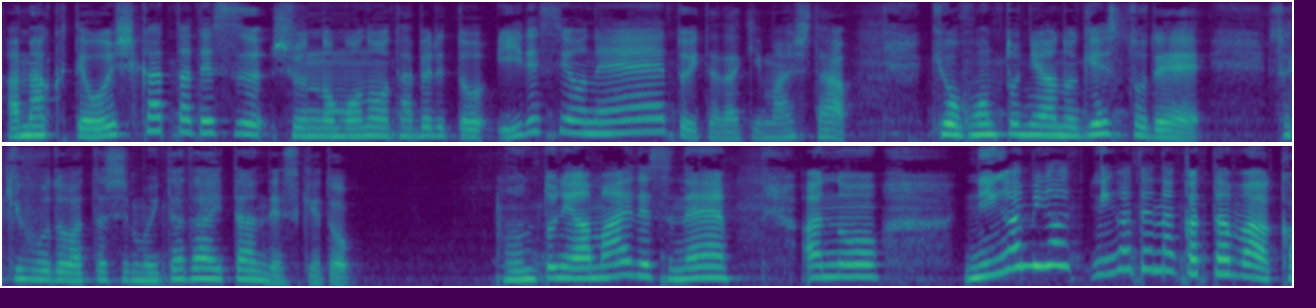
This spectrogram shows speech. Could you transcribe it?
甘くて美味しかったです。旬のものを食べるといいですよね。といただきました。今日本当にあのゲストで、先ほど私もいただいたんですけど、本当に甘いですね。あの、苦味が苦手な方は皮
